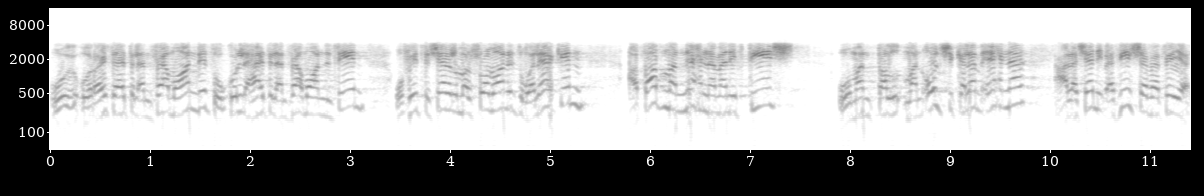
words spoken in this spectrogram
ورئيس هيئة الأنفاق مهندس وكل هيئة الأنفاق مهندسين وفي استشاري المشروع مهندس. ولكن قصدنا إن إحنا ما نفتيش وما نطل... ما نقولش كلام إحنا علشان يبقى فيه شفافية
